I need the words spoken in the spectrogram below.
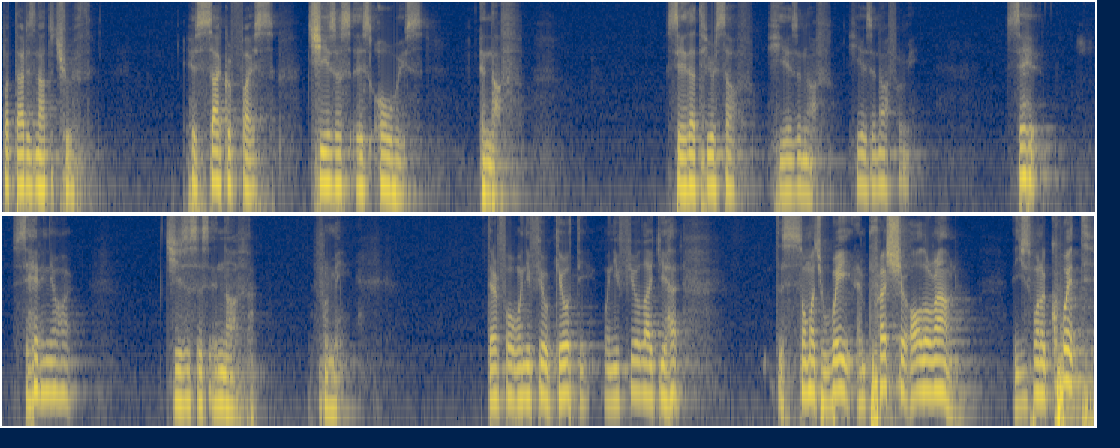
but that is not the truth. His sacrifice, Jesus is always enough. Say that to yourself. He is enough. He is enough for me. Say it. Say it in your heart. Jesus is enough for me. Therefore, when you feel guilty, when you feel like you have there's so much weight and pressure all around, and you just want to quit,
